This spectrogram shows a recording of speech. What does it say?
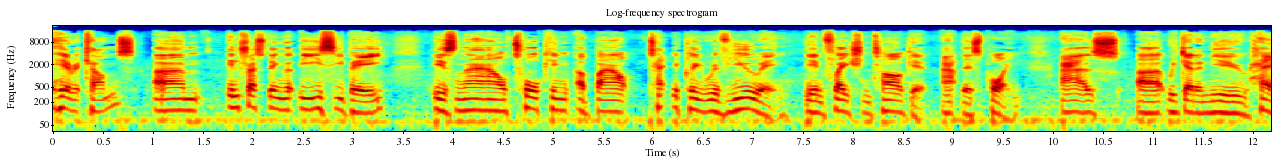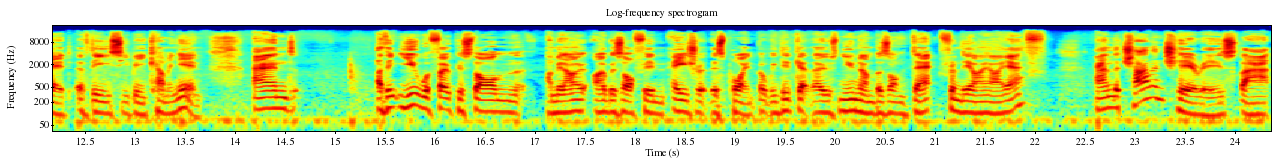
here it comes. Um, interesting that the ECB is now talking about technically reviewing the inflation target at this point as uh, we get a new head of the ECB coming in. And I think you were focused on, I mean, I, I was off in Asia at this point, but we did get those new numbers on debt from the IIF. And the challenge here is that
